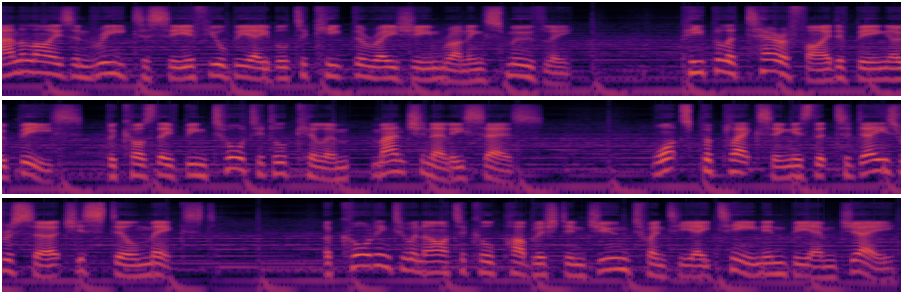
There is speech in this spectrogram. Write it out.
Analyze and read to see if you'll be able to keep the regime running smoothly. People are terrified of being obese, because they've been taught it'll kill them, Mancinelli says. What's perplexing is that today's research is still mixed. According to an article published in June 2018 in BMJ,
